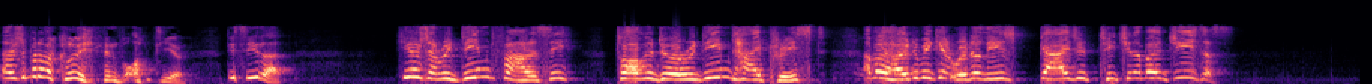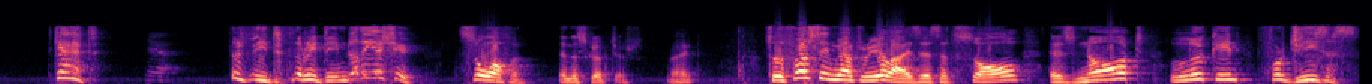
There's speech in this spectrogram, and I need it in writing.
Now there's a bit of a clue involved here. Do you see that? Here's a redeemed Pharisee talking to a redeemed high priest about how do we get rid of these guys who are teaching about Jesus. Get it? Yeah. The redeemed are the issue. So often in the scriptures, right? So the first thing we have to realize is that Saul is not looking for Jesus.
